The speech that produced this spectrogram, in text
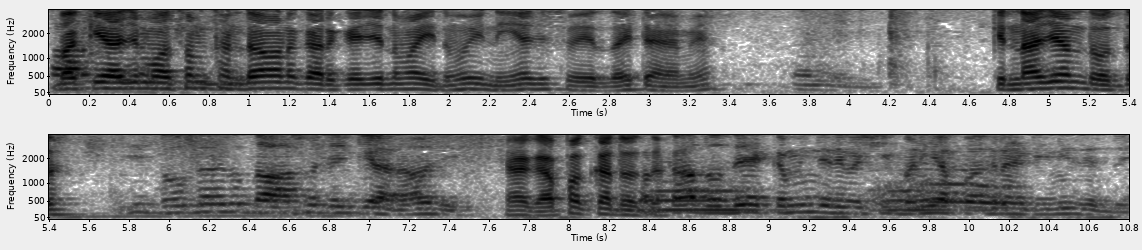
ਬਾਕੀ ਅੱਜ ਮੌਸਮ ਠੰਡਾ ਹੋਣ ਕਰਕੇ ਜੇ ਨਵਾਈ ਨਵਾਈ ਨਹੀਂ ਅੱਜ ਸਵੇਰ ਦਾ ਹੀ ਟਾਈਮ ਆ। ਹਾਂਜੀ। ਕਿੰਨਾ ਜਿਹਾ ਹੁਣ ਦੁੱਧ? ਜੀ ਦੁੱਧ ਦੇ ਤੋਂ 10 ਵਜੇ 11 ਵਜੇ। ਹੈਗਾ ਪੱਕਾ ਦੁੱਧ? ਪੱਕਾ ਦੁੱਧ ਇੱਕ ਮਹੀਨੇ ਦੀ ਵੱਛੀ ਬਣੀ ਆਪਾਂ ਗਾਰੰਟੀ ਨਹੀਂ ਦਿੰਦੇ।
